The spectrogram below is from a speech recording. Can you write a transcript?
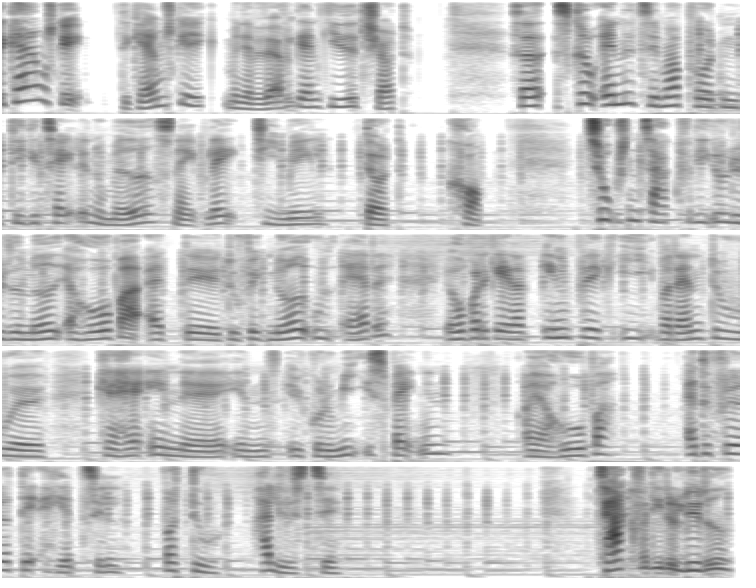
Det kan jeg måske, det kan jeg måske ikke, men jeg vil i hvert fald gerne give det et shot. Så skriv endelig til mig på den digitale nomade, gmail.com. Tusind tak, fordi du lyttede med. Jeg håber, at øh, du fik noget ud af det. Jeg håber, det gav dig et indblik i, hvordan du øh, kan have en, øh, en økonomi i Spanien. Og jeg håber, at du flytter derhen til, hvor du har lyst til. Tak fordi du lyttede.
